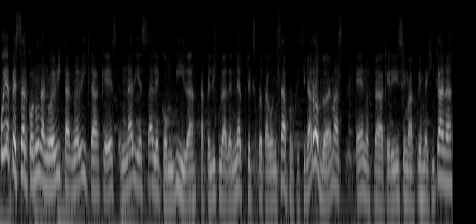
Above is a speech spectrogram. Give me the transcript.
Voy a empezar con una nuevita, nuevita, que es Nadie sale con vida, esta película de Netflix protagonizada por Cristina Rodlo, además, eh, nuestra queridísima actriz mexicana,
